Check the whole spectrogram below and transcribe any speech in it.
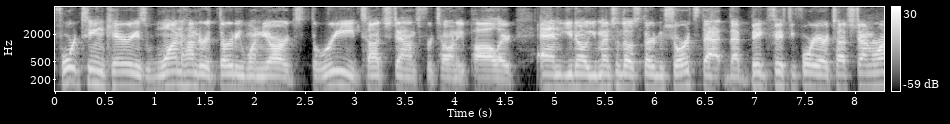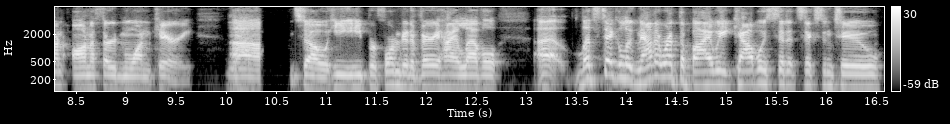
14 carries, 131 yards, three touchdowns for Tony Pollard. And you know, you mentioned those third and shorts, that that big 54 yard touchdown run on a third and one carry. Yeah. Um, so he he performed at a very high level. Uh, let's take a look now that we're at the bye week. Cowboys sit at six and two.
